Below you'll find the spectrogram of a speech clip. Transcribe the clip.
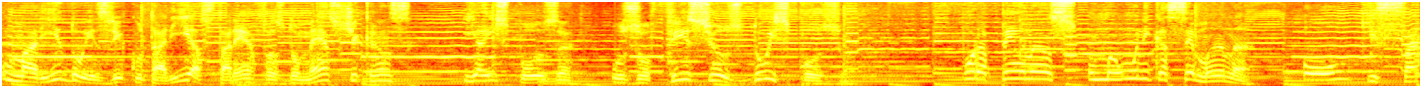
o marido executaria as tarefas domésticas e a esposa os ofícios do esposo. Por apenas uma única semana, ou, quiçá,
